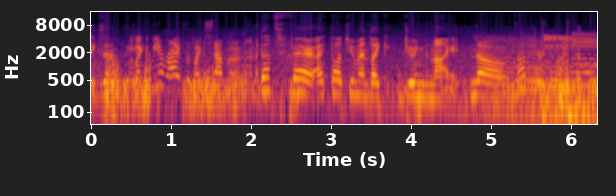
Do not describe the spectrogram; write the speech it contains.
Exactly. like, we arrived at like 7. And That's fair. I thought you meant like during the night. no, not during the night.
